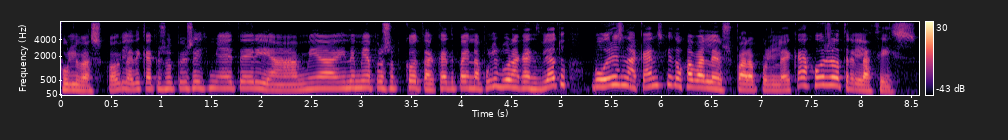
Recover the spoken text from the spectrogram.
Πολύ βασικό. Δηλαδή, κάποιος ο οποίος έχει μια εταιρεία, μια, είναι μια προσωπικότητα, κάτι πάει να πουλήσει, μπορεί να κάνει τη δουλειά του. Μπορείς να κάνεις και το χαβαλέ σου πάρα πολύ λαϊκά, χωρίς να τρελαθείς.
